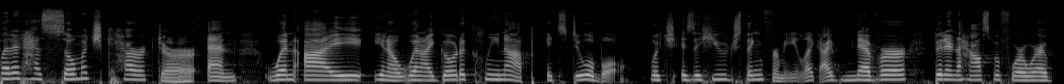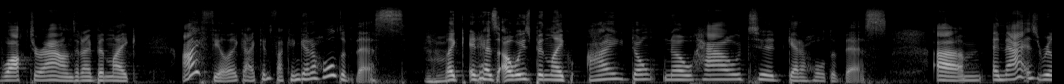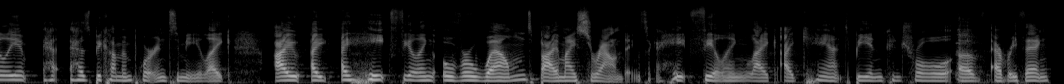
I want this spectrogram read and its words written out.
but it has so much character mm-hmm. and when i you know when i go to clean up it's doable which is a huge thing for me like i've never been in a house before where i've walked around and i've been like i feel like i can fucking get a hold of this like it has always been like i don't know how to get a hold of this. Um, and that is really ha- has become important to me. Like I, I i hate feeling overwhelmed by my surroundings. Like i hate feeling like i can't be in control of everything.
